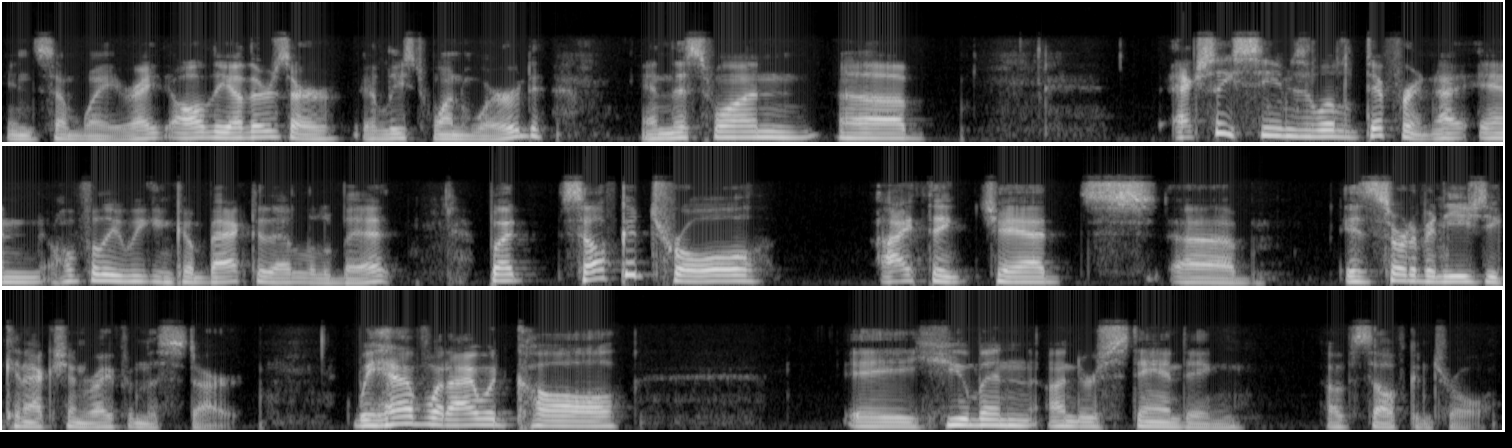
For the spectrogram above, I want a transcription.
in some way, right? All the others are at least one word, and this one uh, actually seems a little different. And hopefully, we can come back to that a little bit. But self control, I think, Chad, uh, is sort of an easy connection right from the start. We have what I would call a human understanding of self control.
